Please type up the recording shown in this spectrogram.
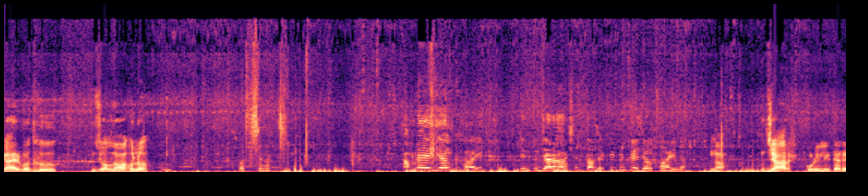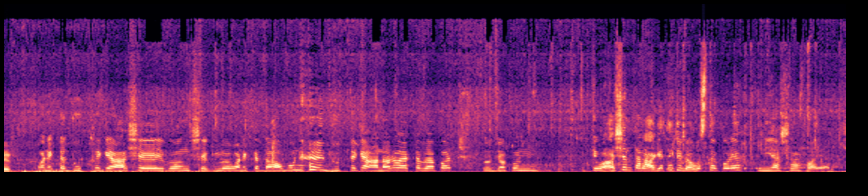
গায়ের বধূ জল নেওয়া হলো? আমরা এই জল খাই কিন্তু যারা আসেন তাদেরকে কিন্তু এই জল খাওয়াই না। না যার কুড়ি লিটারের অনেকটা দূর থেকে আসে এবং সেগুলো অনেকটা দামও নেয়। দূর থেকে আনারও একটা ব্যাপার। তো যখন কেউ আসেন, তার আগে থেকে ব্যবস্থা করে নিয়ে আসা হয় আর কি।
